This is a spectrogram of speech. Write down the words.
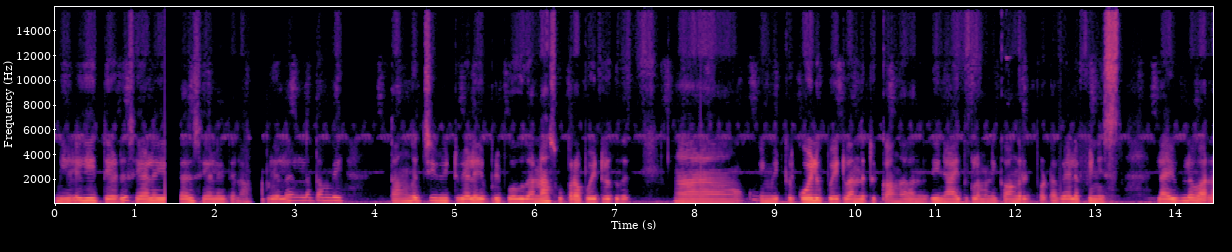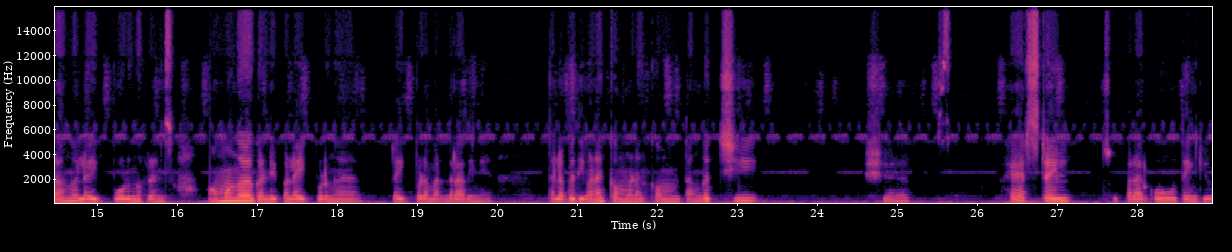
வேலையை தேடு சேலையை சேலை தேடு. அப்படியெல்லாம் இல்லை தம்பி. தங்கச்சி வீட்டு வேலை எப்படி போகுது? அண்ணா சூப்பராக போயிட்டுருக்குது. எங்கள் வீட்டுக்கு கோயிலுக்கு போயிட்டு வந்துட்டுருக்காங்க. வந்தது ஞாயிற்றுக்கிழமை காங்கிரீட் போட்டால் வேலை ஃபினிஷ் லைவில் வராங்க லைக் போடுங்க ஃப்ரெண்ட்ஸ் ஆமாங்க கண்டிப்பாக லைக் போடுங்க. லைக் போட மறந்துடாதீங்க தளபதி வணக்கம் வணக்கம். தங்கச்சி ஷேர் ஹேர் ஸ்டைல் சூப்பராக இருக்கோ. தேங்க்யூ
